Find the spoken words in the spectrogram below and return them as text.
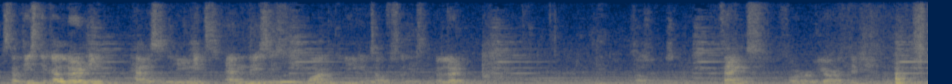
statistical learning has limits, and this is one limit of statistical learning. So, thanks for your attention.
